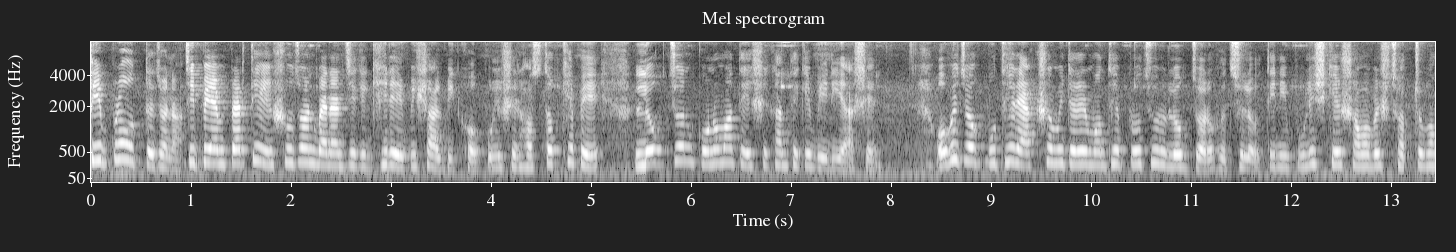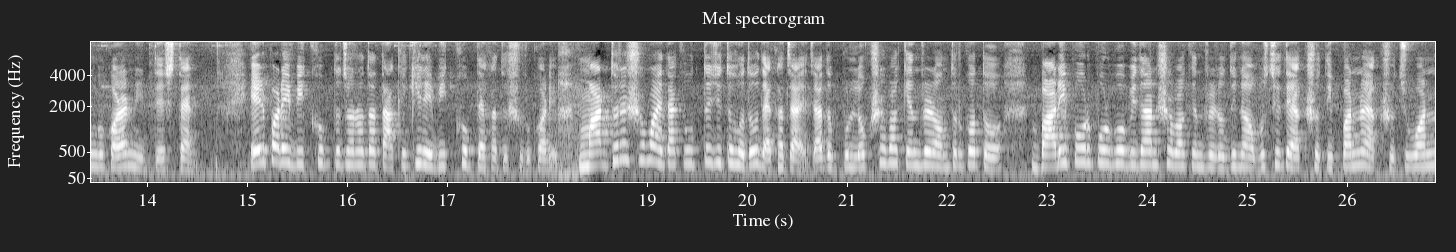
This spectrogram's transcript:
তীব্র উত্তেজনা। সিপিএম প্রার্থী সুজন ব্যানার্জিকে ঘিরে বিশাল বিক্ষোভ। পুলিশের হস্তক্ষেপে লোকজন কোনো মতে সেখান থেকে বেরিয়ে আসেন। অভিযোগ, বুথের একশো মিটারের মধ্যে প্রচুর লোক জড়ো হচ্ছিল। তিনি পুলিশকে সমাবেশ ছত্রভঙ্গ করার নির্দেশ দেন। এরপরে বিক্ষুব্ধ জনতা তাকে ঘিরে বিক্ষোভ দেখাতে শুরু করে। মারধরের সময় তাকে উত্তেজিত হতেও দেখা যায়। যাদবপুর লোকসভা কেন্দ্রের অন্তর্গত বাড়িপুর পূর্ব বিধানসভা কেন্দ্রের অধীনে অবস্থিত একশো তিপ্পান্ন, একশো চুয়ান্ন,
